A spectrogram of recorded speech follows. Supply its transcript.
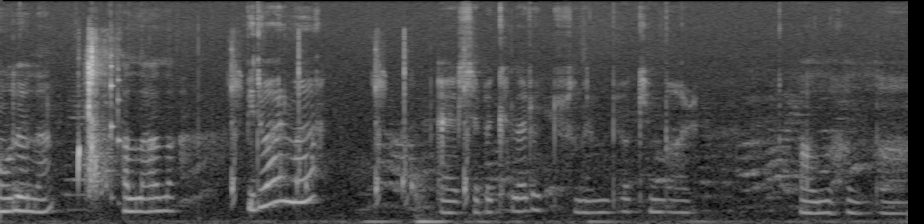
Ne oluyor lan? Allah Allah. Bir var mı? Evet şebekeler öttü sanırım. Bir bakayım bari. Allah Allah.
